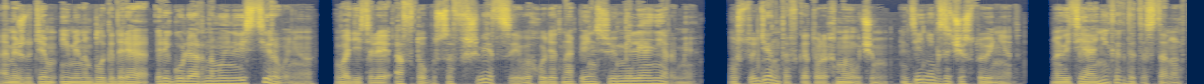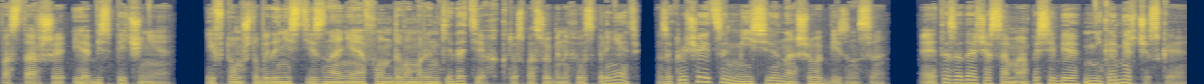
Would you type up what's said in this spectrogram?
А между тем, именно благодаря регулярному инвестированию водители автобусов в Швеции выходят на пенсию миллионерами. У студентов, которых мы учим, денег зачастую нет. Но ведь и они когда-то станут постарше и обеспеченнее. И в том, чтобы донести знания о фондовом рынке до тех, кто способен их воспринять, заключается миссия нашего бизнеса. Эта задача сама по себе некоммерческая.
